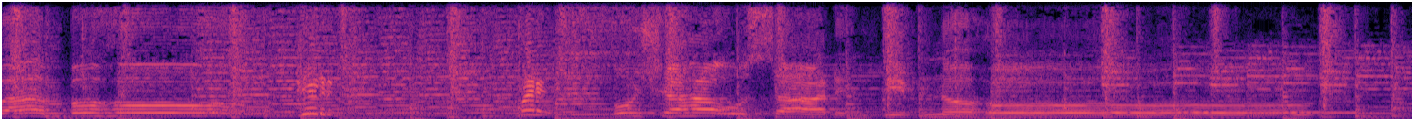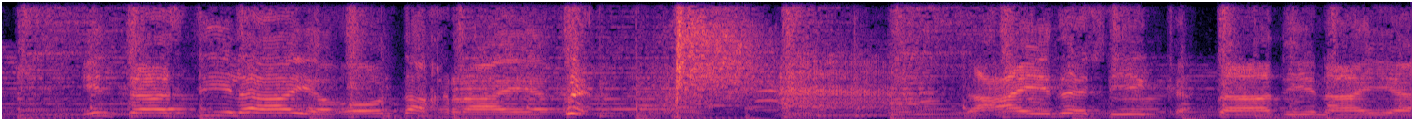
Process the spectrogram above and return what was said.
waanbaho bunshaha u saadhin dibnaho intaas dilaaya oo dakhraaya dacayda dhiigka daadinaya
